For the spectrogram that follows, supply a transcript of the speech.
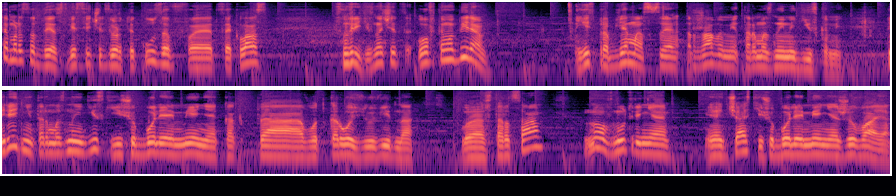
Это Mercedes 204 кузов, C-класс. Э, Смотрите, значит, у автомобиля есть проблема с ржавыми тормозными дисками. Передние тормозные диски еще более-менее как-то вот коррозию видно с торца, но внутренняя э, часть еще более-менее живая.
